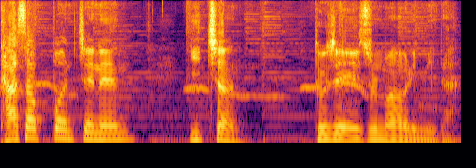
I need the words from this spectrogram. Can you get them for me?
다섯 번째는 이천 도제예술마을입니다.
